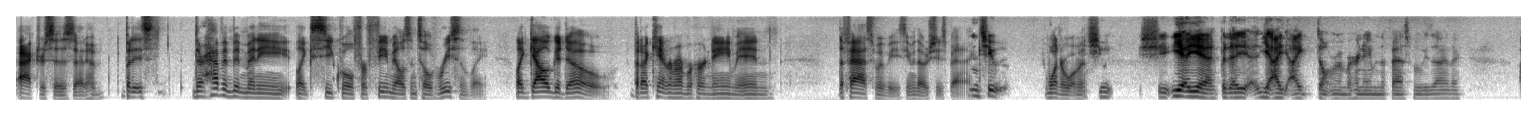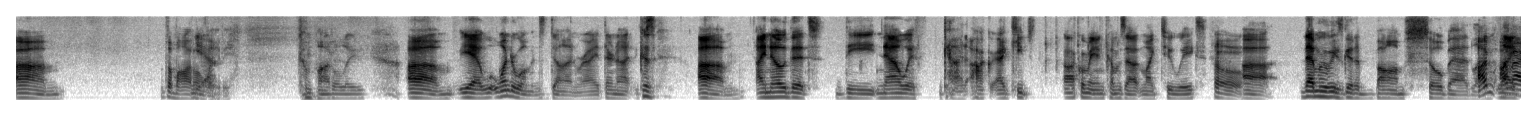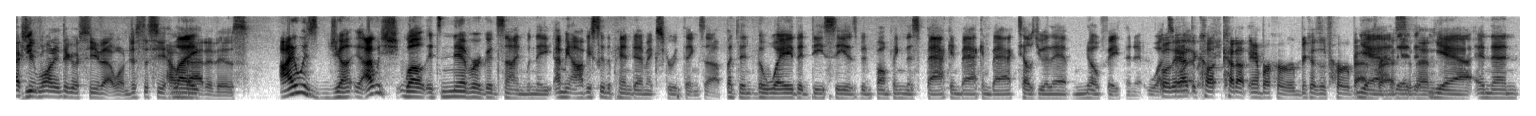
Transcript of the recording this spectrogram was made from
actresses that have, but it's there haven't been many like sequel for females until recently, like Gal Gadot. But I can't remember her name in the Fast movies, even though she's back. And she Wonder Woman. She, she, yeah, yeah, but uh, yeah, I, I don't remember her name in the Fast movies either. Um, The model Yeah. lady. the model lady. Um, yeah, Wonder Woman's done, right? They're not because um, I know that the now with God, Aqu- I keep Aquaman comes out in like two weeks. Oh, Uh, that movie's gonna bomb so. I'm, Like, I'm actually the- wanting to go see that one just to see how Like- bad it is. I was ju- I was well. It's never a good sign when they. I mean, obviously the pandemic screwed things up, but then the way that DC has been bumping this back and back and back tells you they have no faith in it whatsoever. Well, they had to cut cut out Amber Heard because of her bad yeah, press, they- and they- then yeah, and then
